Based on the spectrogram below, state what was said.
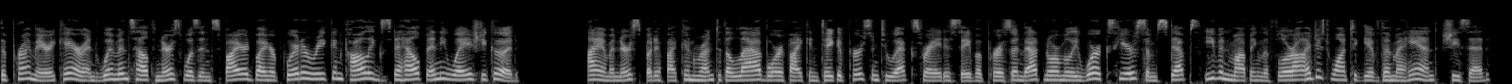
The primary care and women's health nurse was inspired by her Puerto Rican colleagues to help any way she could. I am a nurse but if I can run to the lab or if I can take a person to x-ray to save a person that normally works here's some steps, even mopping the floor I just want to give them a hand, she said.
